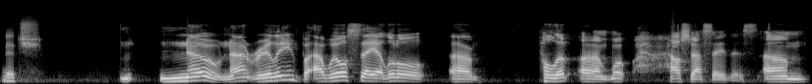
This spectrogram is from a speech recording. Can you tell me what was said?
niche? N- no, not really. But I will say a little, um, polit- um, well, how should I say this? Um,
